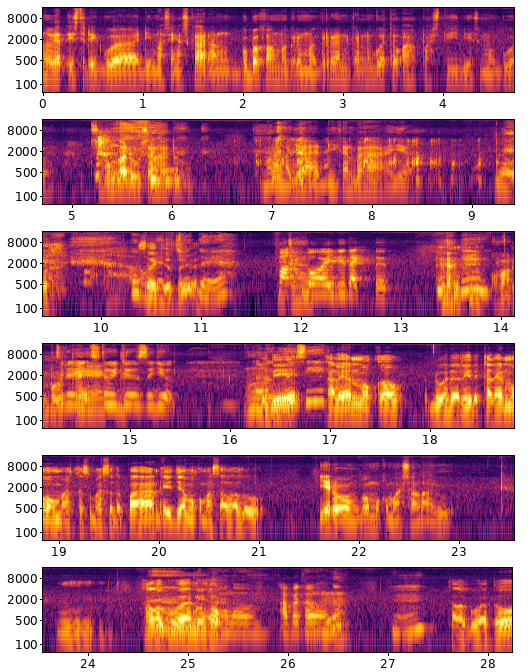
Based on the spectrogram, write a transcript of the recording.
ngeliat istri gue di masa yang sekarang gue bakal mager-mageran karena gue tahu ah pasti dia sama gue terus gue nggak ada usaha tuh malah nggak jadi kan bahaya nggak boleh oh bener gitu ya. juga ya, Fuckboy detected. Kuak Setuju, setuju setuju kalau jadi sih kalian mau ke dua dari kalian mau ke masa depan Eja mau ke masa lalu Iya dong, gue mau ke masa lalu. hmm. kalau gua nih ya kalau Apa tuh? kalau lu hmm. kalau gua tuh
